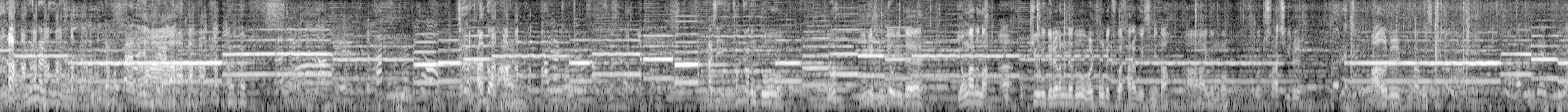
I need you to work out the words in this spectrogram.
이런, 날, 이런 날도 오네. 얼굴 한번 까야 되겠네. 다 눈부셔. 촬영 감독. 아. 다시 정정. 오늘은 또 어? 이미 한겨울인데 영하로 나, 아, 기온이 내려가는데도 월동 배추가 자라고 있습니다. 아 이건 뭐, 뭐 추라시기를 마을을 통과하고 있습니다. 우리가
